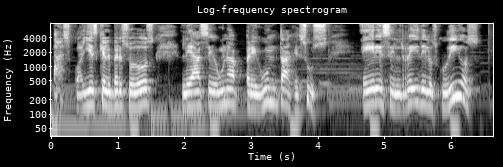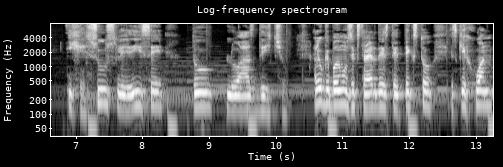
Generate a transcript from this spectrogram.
Pascua. Y es que el verso 2 le hace una pregunta a Jesús. ¿Eres el rey de los judíos? Y Jesús le dice, tú lo has dicho. Algo que podemos extraer de este texto es que Juan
